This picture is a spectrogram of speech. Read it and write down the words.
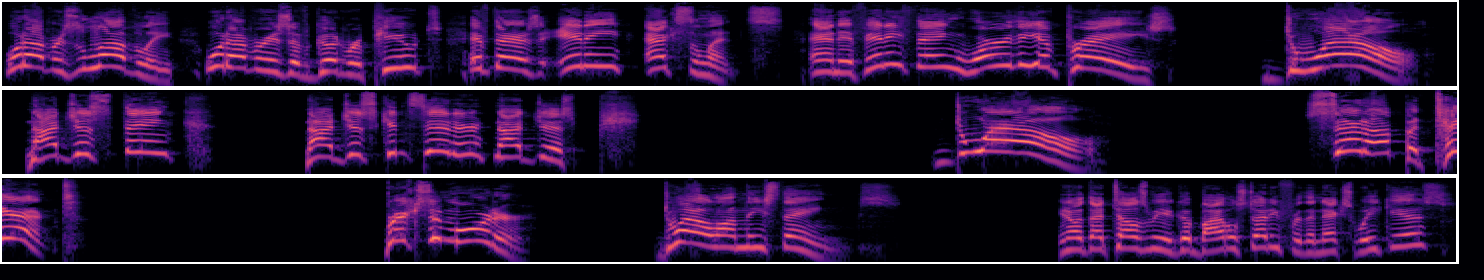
whatever is lovely, whatever is of good repute, if there's any excellence, and if anything worthy of praise, dwell, not just think, not just consider, not just dwell. Set up a tent, bricks and mortar, dwell on these things. You know what that tells me a good Bible study for the next week is?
